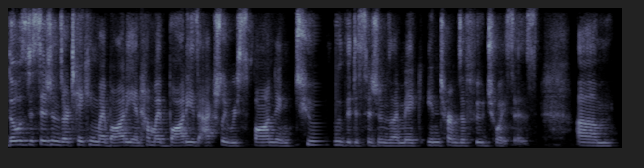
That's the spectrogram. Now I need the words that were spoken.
those decisions are taking my body and how my body is actually responding to the decisions I make in terms of food choices. Um,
